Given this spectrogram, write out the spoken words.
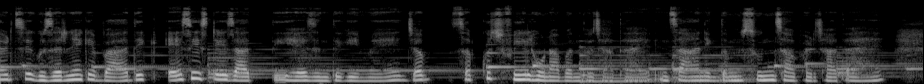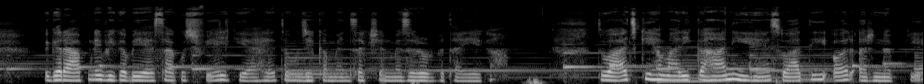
दर्द से गुजरने के बाद एक ऐसी स्टेज आती है ज़िंदगी में जब सब कुछ फील होना बंद हो जाता है। इंसान एकदम सुन सा पड़ जाता है। अगर आपने भी कभी ऐसा कुछ फेल किया है तो मुझे कमेंट सेक्शन में ज़रूर बताइएगा। तो आज की हमारी कहानी है स्वाति और अर्नब की।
